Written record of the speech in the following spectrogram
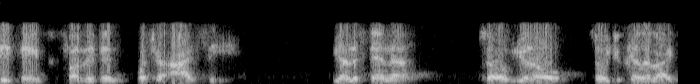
see things further than what your eyes see. You understand that? So you know, so you kind of like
